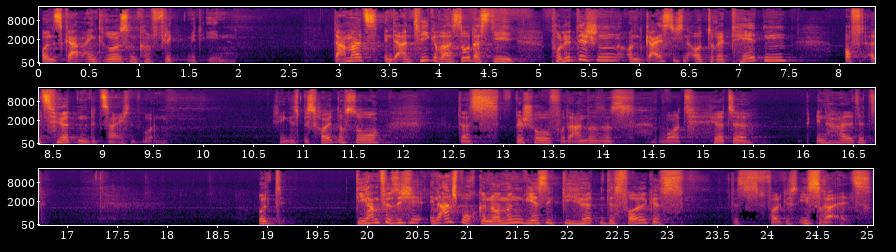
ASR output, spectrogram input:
und es gab einen größeren Konflikt mit ihnen. Damals in der Antike war es so, dass die politischen und geistlichen Autoritäten oft als Hirten bezeichnet wurden. Ich denke, es ist bis heute noch so, dass Bischof oder anderes das Wort Hirte beinhaltet. Und die haben für sich in Anspruch genommen, wir sind die Hirten des Volkes, des Volkes Israels.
